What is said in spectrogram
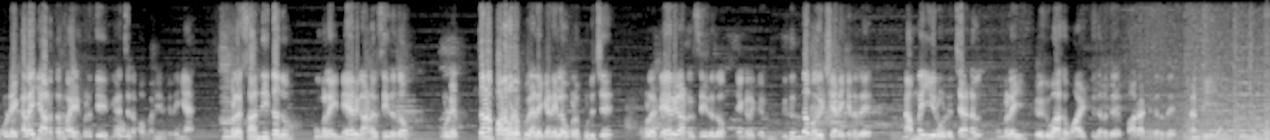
உங்களுடைய கலை ஞானத்தை பயன்படுத்தி மிகச்சிறப்பா பண்ணியிருக்கிறீங்க. உங்களை சந்தித்ததும் உங்களை நேர்காணல் செய்ததும் உங்களுடைய இத்தனை பரபரப்பு வேலைக்கு இடையில உங்களை பிடிச்சி உங்களை நேர்காணல் செய்ததும் எங்களுக்கு மிகுந்த மகிழ்ச்சி அடைக்கிறது நம்ம ஈரோடு சேனல் உங்களை வெகுவாக வாழ்த்துகிறது பாராட்டுகிறது. நன்றி ஐயா.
